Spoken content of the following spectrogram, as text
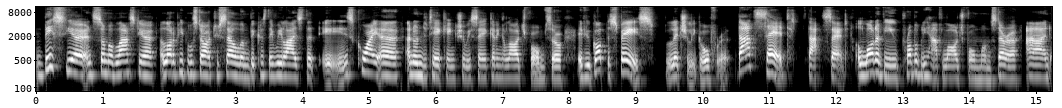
this year and some of last year, a lot of people started to sell them because they realized that it is quite a, an undertaking, shall we say, getting a large form. So if you've got the space, literally go for it. That said, that said, a lot of you probably have large form Monstera and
